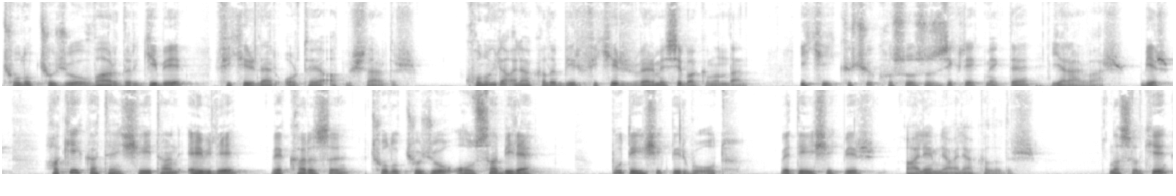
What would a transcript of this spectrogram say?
çoluk çocuğu vardır gibi fikirler ortaya atmışlardır. Konuyla alakalı bir fikir vermesi bakımından iki küçük hususu zikretmekte yarar var. 1. Hakikaten şeytan evli ve karısı çoluk çocuğu olsa bile bu değişik bir buut ve değişik bir alemle alakalıdır. Nasıl ki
